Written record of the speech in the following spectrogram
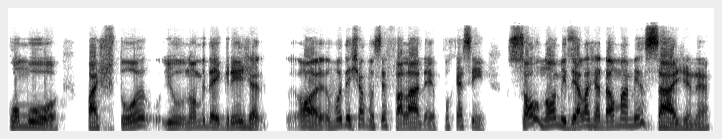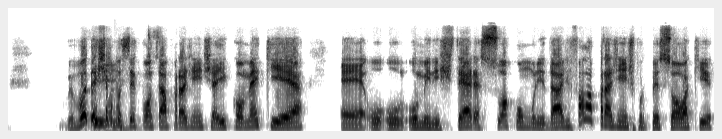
como pastor, e o nome da igreja. Ó, eu vou deixar você falar, né? Porque assim, só o nome dela já dá uma mensagem, né? Eu vou deixar Sim. você contar pra gente aí como é que é é, o, o, o, ministério, a sua comunidade. Fala para a gente, para o pessoal aqui,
